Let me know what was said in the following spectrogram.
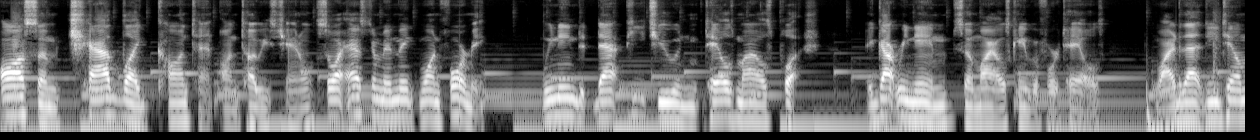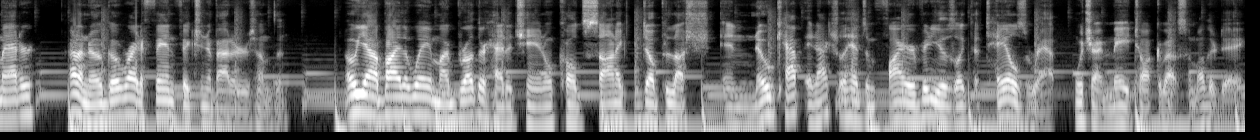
awesome Chad-like content on Tubby's channel, so I asked him to make one for me. We named it Dat Pichu and Tails Miles Plush. It got renamed, so Miles came before Tails. Why did that detail matter? I don't know, go write a fan fiction about it or something. Oh yeah, by the way, my brother had a channel called Sonic the Plush, and no cap, it actually had some fire videos like the Tails rap, which I may talk about some other day.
